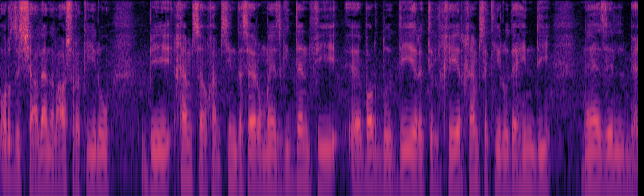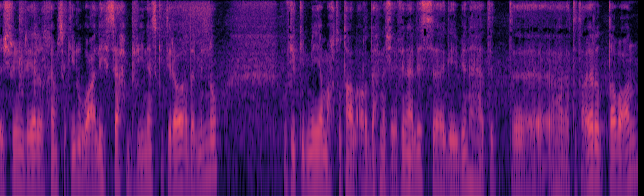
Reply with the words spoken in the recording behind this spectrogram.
أرز الشعلان العشرة كيلو بخمسة وخمسين ده سعره مميز جدا. في برضو ديرة الخير خمسة كيلو ده هندي نازل بعشرين ريال الخمسة كيلو وعليه سحب في ناس كتيرة واخدة منه. وفي كمية محطوطة على الأرض إحنا شايفينها لسه جايبينها هتت... هتتعرض طبعا.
